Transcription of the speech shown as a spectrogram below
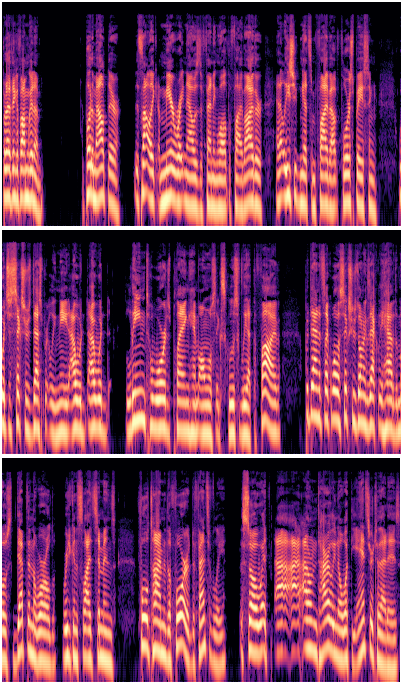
But I think if I'm gonna put him out there, it's not like Amir right now is defending well at the five either, and at least you can get some five out floor spacing, which the Sixers desperately need. I would I would lean towards playing him almost exclusively at the five, but then it's like, well, the Sixers don't exactly have the most depth in the world where you can slide Simmons full time to the four defensively. So it, I, I don't entirely know what the answer to that is.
